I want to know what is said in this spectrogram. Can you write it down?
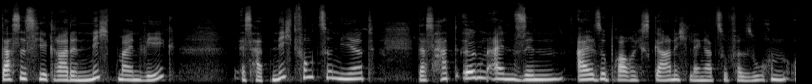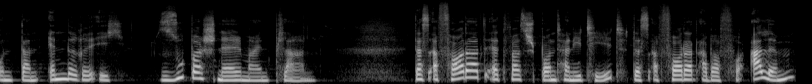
das ist hier gerade nicht mein Weg. Es hat nicht funktioniert, das hat irgendeinen Sinn, also brauche ich es gar nicht länger zu versuchen und dann ändere ich super schnell meinen Plan. Das erfordert etwas Spontanität, das erfordert aber vor allem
